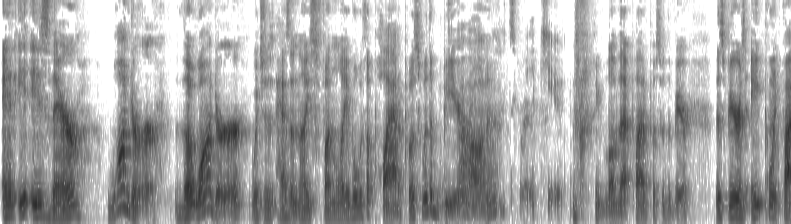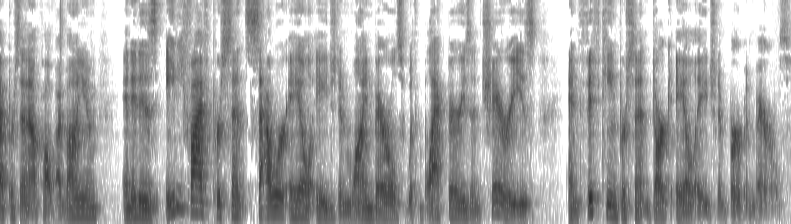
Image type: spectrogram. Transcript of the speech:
and it is their Wanderer. The Wanderer, which is, has a nice fun label with a platypus with a beer on it. Oh, it's really cute. you love that platypus with the beer. This beer is 8.5% alcohol by volume, and it is 85% sour ale aged in wine barrels with blackberries and cherries, and 15% dark ale aged in bourbon barrels.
